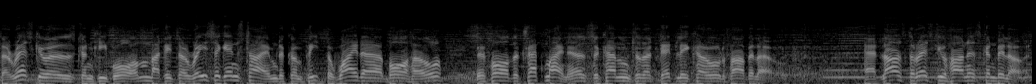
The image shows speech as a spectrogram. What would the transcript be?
The rescuers can keep warm, but it's a race against time to complete the wider borehole before the trapped miners succumb to the deadly cold far below. At last, the rescue harness can be lowered,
